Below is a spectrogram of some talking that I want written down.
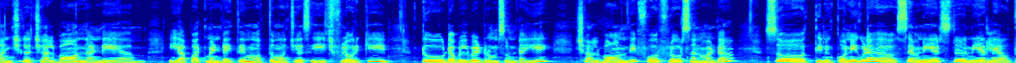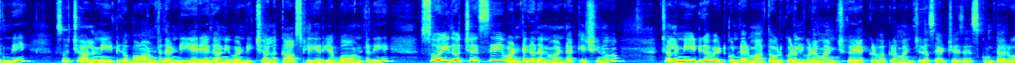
మంచిగా చాలా బాగుందండి. ఈ అపార్ట్మెంట్ అయితే మొత్తం వచ్చేసి ఈచ్ ఫ్లోర్కి టూ డబుల్ బెడ్రూమ్స్ ఉంటాయి. చాలా బాగుంది ఫోర్ ఫ్లోర్స్ అనమాట సో తినుకొని కూడా సెవెన్ ఇయర్స్ నియర్లీ అవుతుంది. సో చాలా నీట్గా బాగుంటుందండి. ఏరియా కానివ్వండి చాలా కాస్ట్లీ ఏరియా బాగుంటుంది. సో ఇది వచ్చేసి వంటగది అనమాట కిచెను. చాలా నీట్గా పెట్టుకుంటారు. మా తోడుకోడలు కూడా మంచిగా ఎక్కడక్కడ మంచిగా సెట్ చేసేసుకుంటారు.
